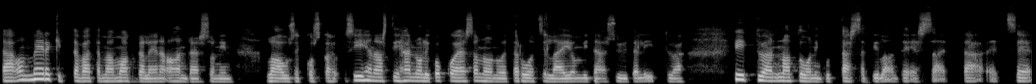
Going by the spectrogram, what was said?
Tämä on merkittävä tämä Magdalena Anderssonin lause, koska siihen asti hän oli koko ajan sanonut, että Ruotsilla ei ole mitään syytä liittyä, liittyä NATOon niin kuin tässä tilanteessa, että, että se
